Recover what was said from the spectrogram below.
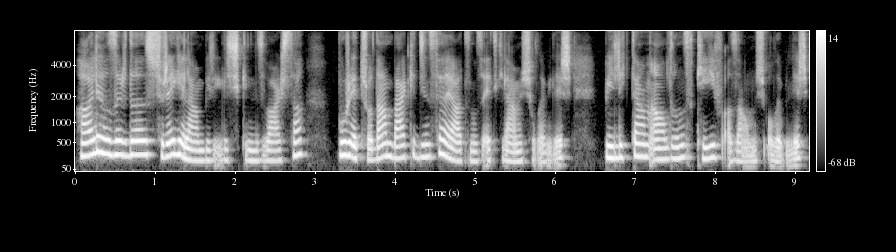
Hali hazırda süre gelen bir ilişkiniz varsa bu retrodan belki cinsel hayatınız etkilenmiş olabilir. Birlikten aldığınız keyif azalmış olabilir.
